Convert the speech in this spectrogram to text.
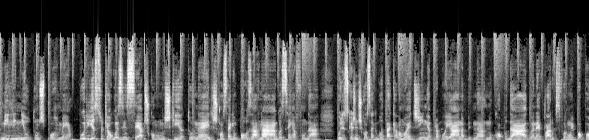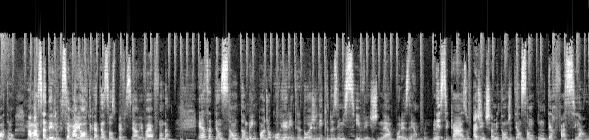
milinewtons por metro. Por isso que alguns insetos, como o mosquito, né, eles conseguem pousar na água sem afundar. Por isso que a gente consegue botar aquela moedinha para boiar na, na, no copo d'água, né? Claro que se for um hipopótamo, a massa dele vai ser maior do que a tensão superficial e vai afundar. Essa tensão também pode ocorrer entre dois líquidos imissíveis, né? Por exemplo, nesse caso, a gente chama então de tensão interfacial.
